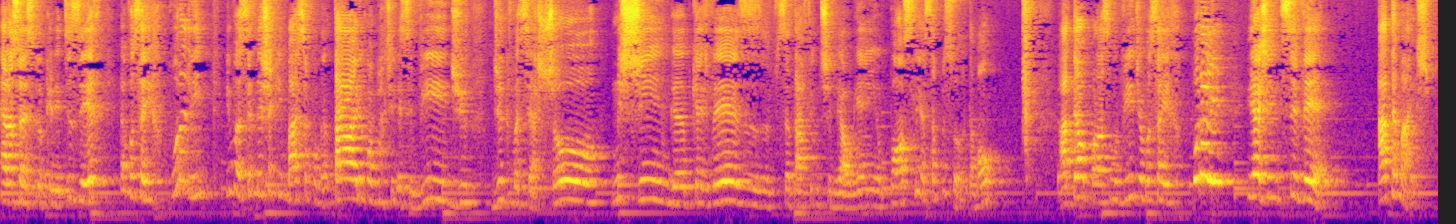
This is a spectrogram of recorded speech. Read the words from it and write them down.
Era só isso que eu queria dizer. Eu vou sair por ali e você deixa aqui embaixo seu comentário, compartilha esse vídeo, diga o que você achou, me xinga, porque às vezes você tá afim de xingar alguém, eu posso ser essa pessoa, tá bom? Até o próximo vídeo, eu vou sair por ali e a gente se vê. Até mais!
